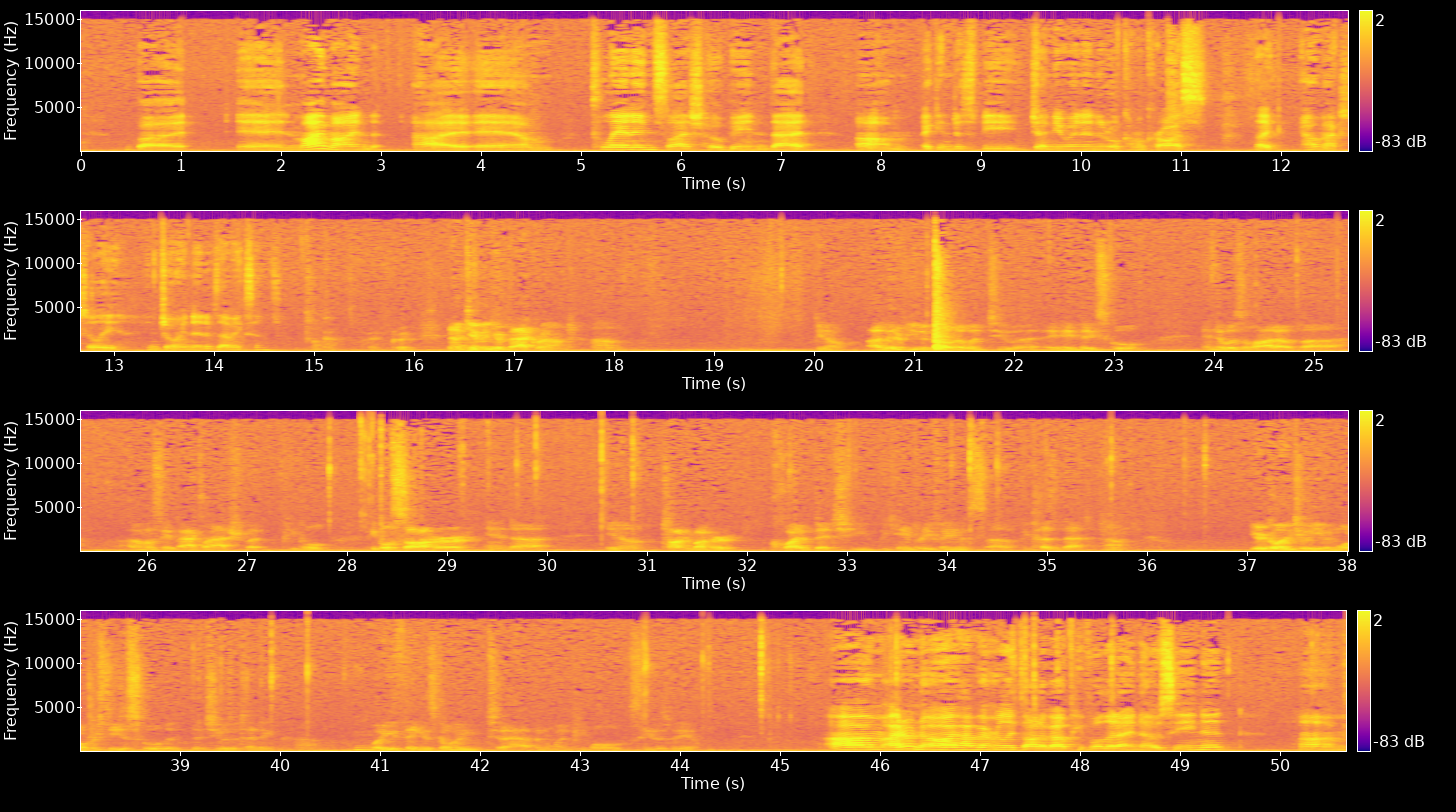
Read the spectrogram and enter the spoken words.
but in my mind, I am planning slash hoping that um, it can just be genuine and it'll come across like how I'm actually enjoying it, if that makes sense. Okay, great, great. Now, given your background, um, you know, I've interviewed a girl that went to a, a, a big school, and there was a lot of, uh, I don't want to say backlash, but people people saw her and, uh, you know, talked about her quite a bit. She became pretty famous uh, because of that. Um, you're going to an even more prestigious school than, than she was attending. Um, Hmm. What do you think is going to happen when people see this video? Um, I don't know. I haven't really thought about people that I know seeing it. Um,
